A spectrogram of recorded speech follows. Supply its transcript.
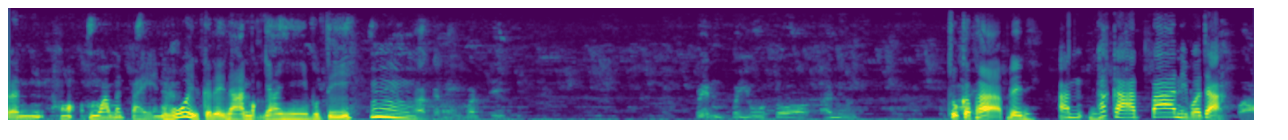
อนเหาะหัวมันไปนะ โอ้ยก็ได้นานบักใหญ่พุติอืมพักอันนี้มันสิเป็นประโยชน์ต่ออันนี้สุขภาพได้นี่ อันผักกาดป้านี่บ่จ้ะ ปลา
